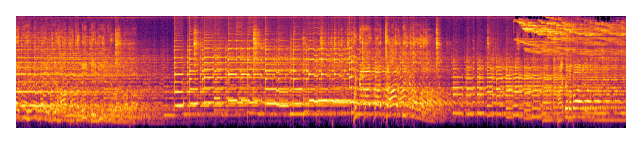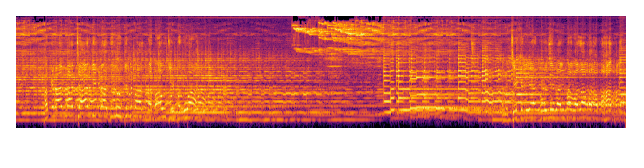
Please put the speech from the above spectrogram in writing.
માં વિહળી મારી વિહા ભક્તની દેવી કહેવાય વાલા હકરાજના ચાર દીકરા વાલા સાગરભાઈ હકરાજના ચાર દીકરા દિલુ દિલબાગના બાવજી ભગવાન. અને ચેકલિયા વાલમાં વાલા મારા મહાત્મા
